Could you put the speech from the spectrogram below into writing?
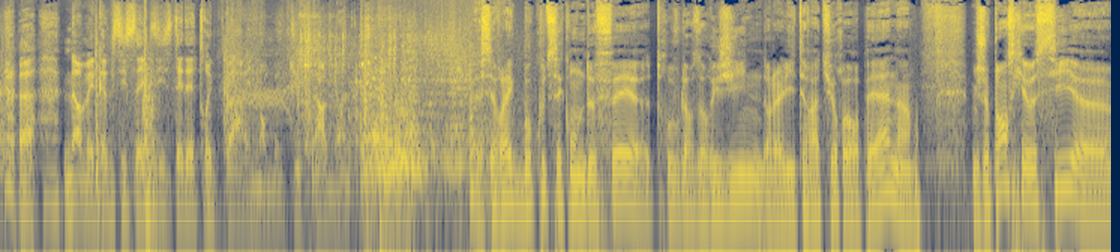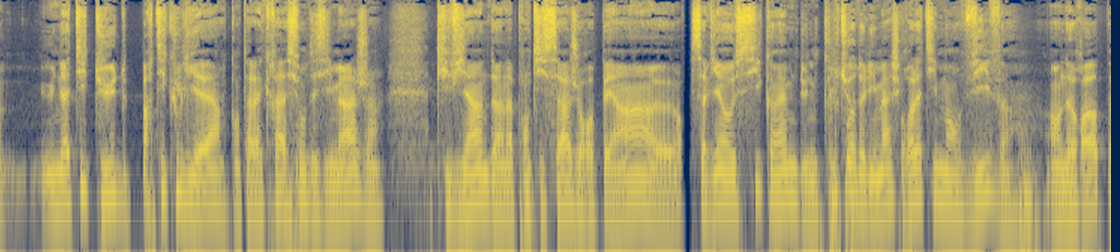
non mais comme si ça existait des trucs pareils. Non mais tu parles d'un... C'est vrai que beaucoup de ces contes de fées euh, trouvent leurs origines dans la littérature européenne, mais je pense qu'il y a aussi euh, une attitude particulière quant à la création des images qui vient d'un apprentissage européen. Euh, ça vient aussi quand même d'une culture de l'image relativement vive en Europe.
